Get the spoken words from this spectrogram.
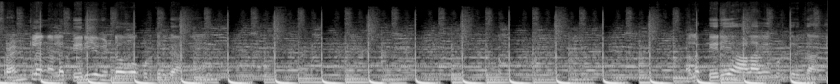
ஃப்ரண்ட்டில் நல்ல பெரிய விண்டோவாக கொடுத்துருக்காங்க. நல்ல பெரிய ஹாலாகவே கொடுத்துருக்காங்க.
